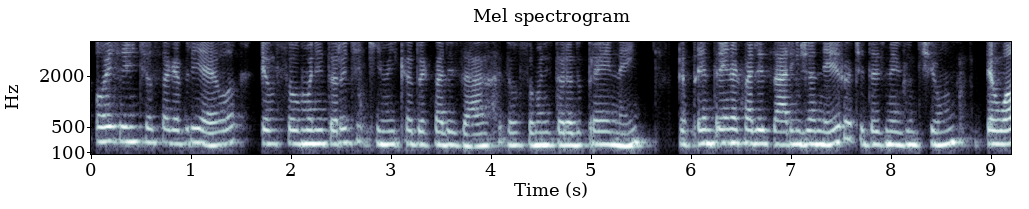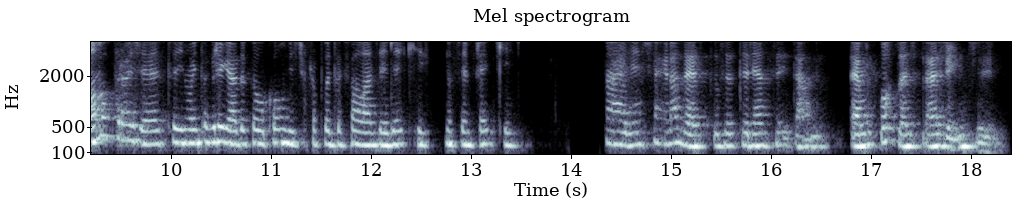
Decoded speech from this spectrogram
Oi, gente, eu sou a Gabriela, eu sou monitora de Química do Equalizar, eu sou monitora do pré-ENEM. Eu entrei no Equalizar em janeiro de 2021. Eu amo o projeto e muito obrigada pelo convite para poder falar dele aqui, no Sempre Aqui. Ah, a gente agradece por vocês terem aceitado. É muito importante para a gente.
